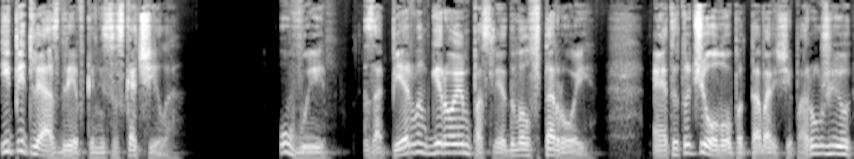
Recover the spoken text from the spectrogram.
и петля с древка не соскочила. Увы, за первым героем последовал второй. Этот учел опыт товарища по оружию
